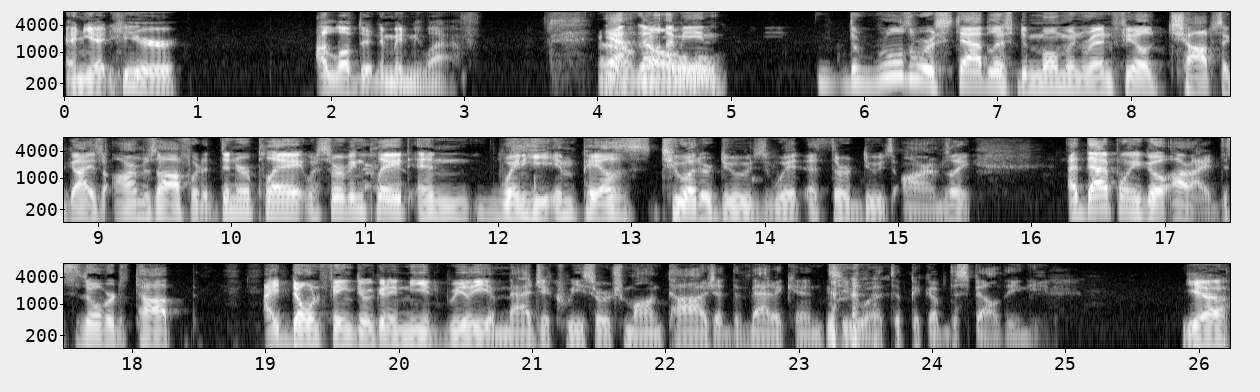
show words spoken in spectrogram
and yet here i loved it and it made me laugh and Yeah, I don't no, know I mean- the rules were established the moment Renfield chops a guy's arms off with a dinner plate, with a serving plate, and when he impales two other dudes with a third dude's arms. Like at that point, you go, "All right, this is over the top." I don't think they're going to need really a magic research montage at the Vatican to uh, to pick up the spell they need. Yeah,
